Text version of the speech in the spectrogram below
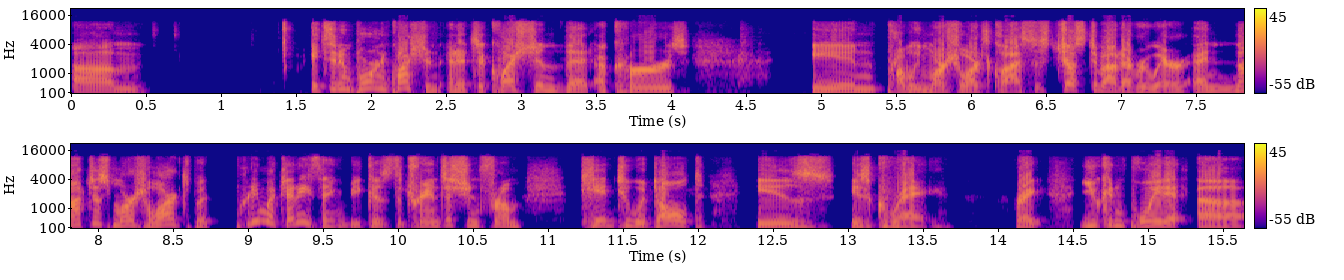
Um, it's an important question, and it's a question that occurs in probably martial arts classes just about everywhere and not just martial arts but pretty much anything because the transition from kid to adult is is gray right? You can point at uh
